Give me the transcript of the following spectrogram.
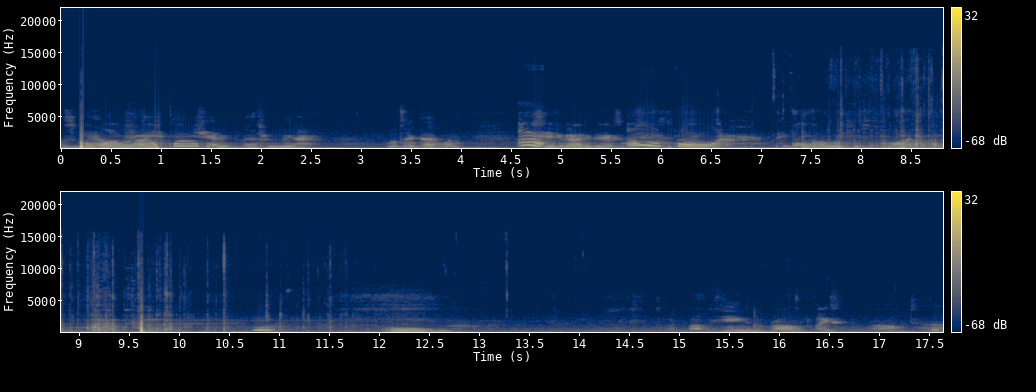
Must have been a hell of a fight. Shattered the bathroom mirror. We'll take that one. See if you got any of the exhibitions. Take the hallway kisses blood. Talk about being in the wrong place at the wrong time.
